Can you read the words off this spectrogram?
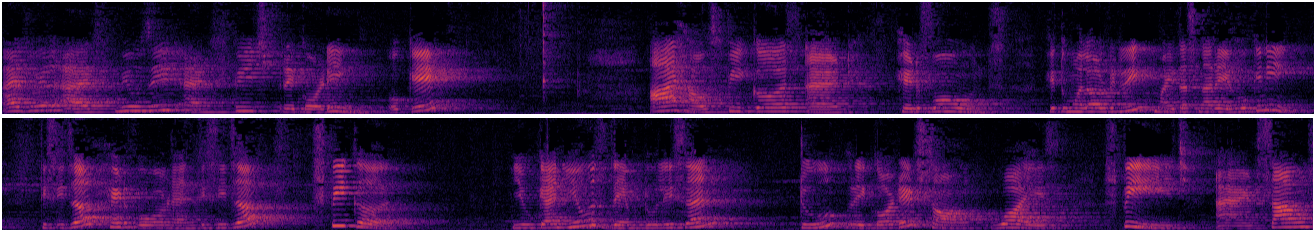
as well as music and speech recording okay I have speakers and headphones हे तुम्हाला ऑलरेडी माहीत असणार आहे हो की नाही this is a headphone and this is a speaker You can use them to listen to recorded song, voice, speech and sounds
